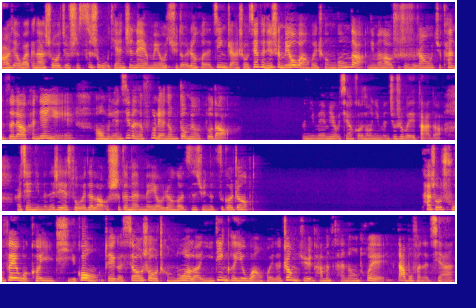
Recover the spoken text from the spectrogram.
而且我还跟他说，就是四十五天之内没有取得任何的进展。首先肯定是没有挽回成功的，你们老师只是让我去看资料、看电影，然后我们连基本的复联都都没有做到。你们也没有签合同，你们就是违法的。而且你们的这些所谓的老师根本没有任何咨询的资格证。他说，除非我可以提供这个销售承诺了一定可以挽回的证据，他们才能退大部分的钱，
